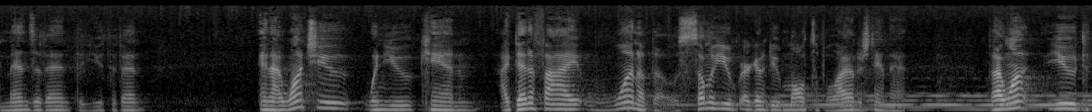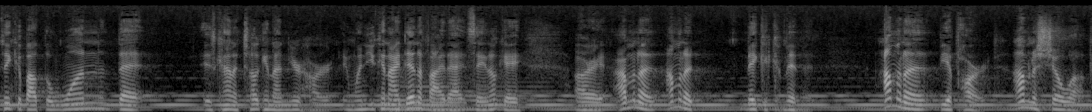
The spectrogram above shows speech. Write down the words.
the men's event, the youth event. And I want you, when you can identify one of those, some of you are going to do multiple, I understand that. But I want you to think about the one that is kind of tugging on your heart. And when you can identify that, saying, okay, all right, I'm going to I'm going to make a commitment. I'm going to be a part. I'm going to show up.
